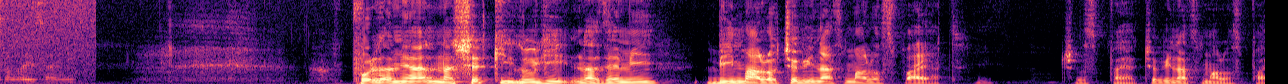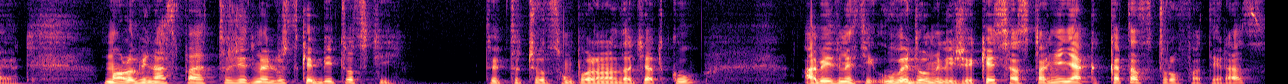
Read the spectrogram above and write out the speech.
celej Zemi? Podľa mňa na všetkých ľudí na Zemi by malo, čo by nás malo spájať? Čo spájať? Čo by nás malo spájať? Malo by nás spájať to, že sme ľudské bytosti. To je to, čo som povedal na začiatku. Aby sme si uvedomili, že keď sa stane nejaká katastrofa teraz,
